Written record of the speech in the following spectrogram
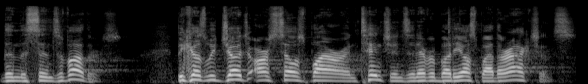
than the sins of others because we judge ourselves by our intentions and everybody else by their actions.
